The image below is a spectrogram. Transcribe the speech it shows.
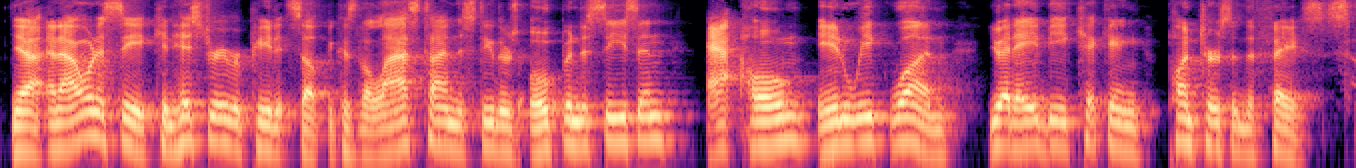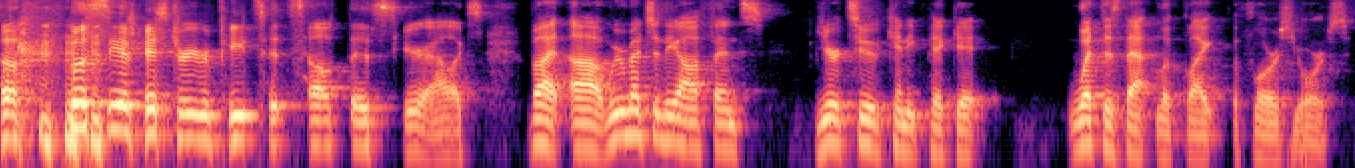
Yeah, and I want to see can history repeat itself because the last time the Steelers opened a season at home in week one, you had AB kicking punters in the face. So we'll see if history repeats itself this year, Alex. But uh, we were mentioning the offense, year two of Kenny Pickett. What does that look like? The floor is yours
